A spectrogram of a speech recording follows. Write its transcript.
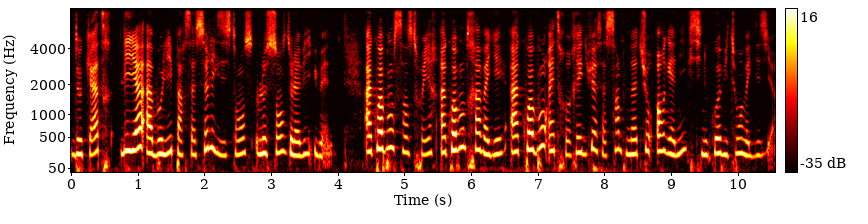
De 4, l'IA abolit par sa seule existence le sens de la vie humaine. À quoi bon s'instruire? À quoi bon travailler? À quoi bon être réduit à sa simple nature organique si nous cohabitons avec des IA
